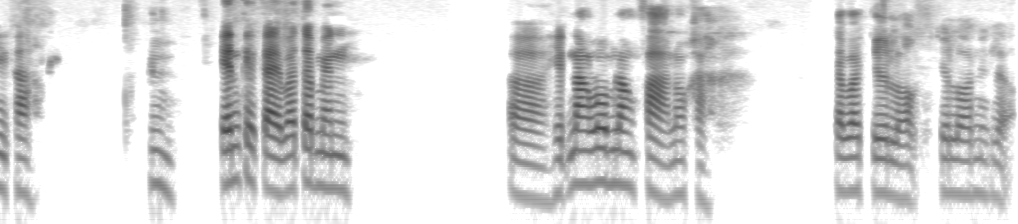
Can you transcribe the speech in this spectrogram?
นี่ค่ะ อืม เห็นไกลๆว่าแต่มันเอ่อเฮ็ดนั่งร่มนั่งฟ้าเนาะค่ะ แต่ว่าเจอหลอกเจอร้อนอีกแล้ว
